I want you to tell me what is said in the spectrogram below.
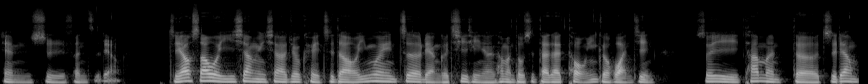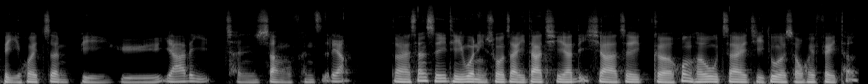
，m 是分子量。只要稍微移项一下就可以知道，因为这两个气体呢，它们都是待在同一个环境。所以它们的质量比会正比于压力乘上分子量。再来三十一题问你说，在一大气压底下，这个混合物在几度的时候会沸腾？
